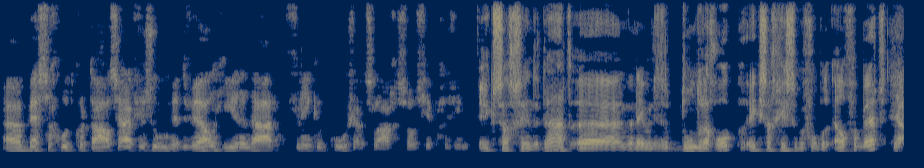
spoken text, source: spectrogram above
uh, best een goed kwartaalcijferseizoen met wel hier en daar flinke koersuitslagen zoals je hebt gezien. Ik zag ze inderdaad. Uh, we nemen dit op donderdag op. Ik zag gisteren bijvoorbeeld Alphabet. Ja.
